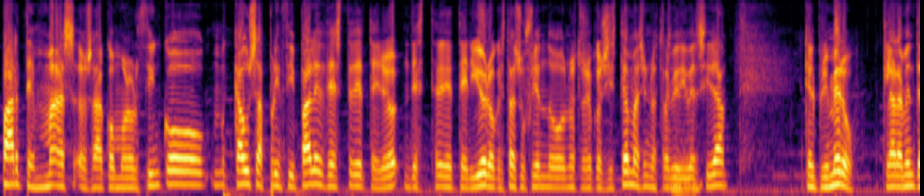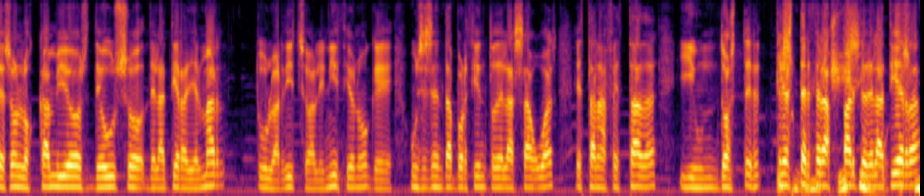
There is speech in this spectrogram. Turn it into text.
partes más, o sea, como los cinco causas principales de este deterioro, de este deterioro que está sufriendo nuestros ecosistemas y nuestra biodiversidad, que el primero, claramente, son los cambios de uso de la tierra y el mar. Tú lo has dicho al inicio, ¿no? Que un 60% de las aguas están afectadas y un dos tres terceras partes de la tierra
